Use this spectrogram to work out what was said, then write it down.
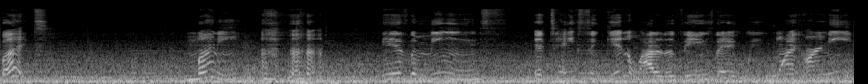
But, money is the means it takes to get a lot of the things that we want or need.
